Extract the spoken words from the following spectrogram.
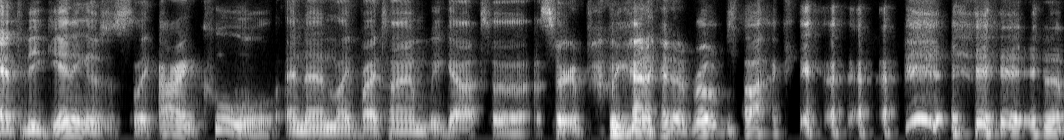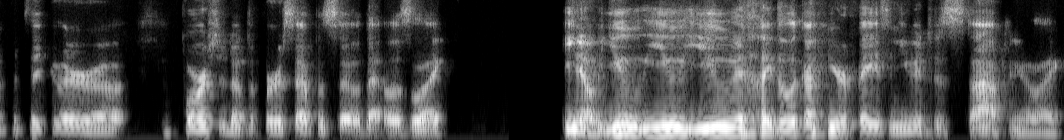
at the beginning, it was just like, all right, cool. And then, like, by the time we got to a certain we kind of hit a roadblock in a particular uh, portion of the first episode that was like, you know, you, you, you, like, the look on your face and you had just stopped and you're like,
